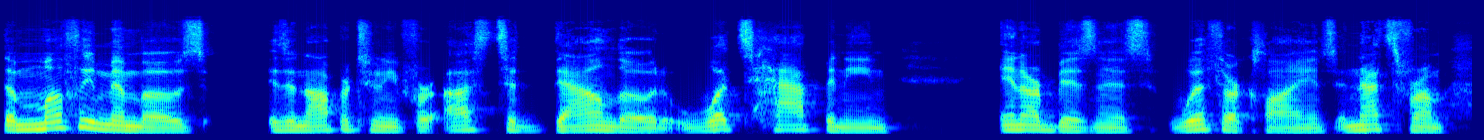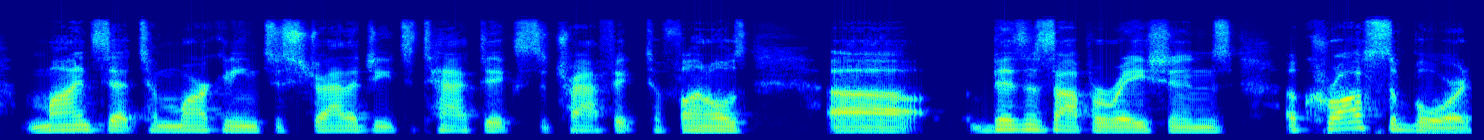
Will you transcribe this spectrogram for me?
The monthly memos is an opportunity for us to download what's happening in our business with our clients. And that's from mindset to marketing to strategy to tactics to traffic to funnels, uh, business operations across the board.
